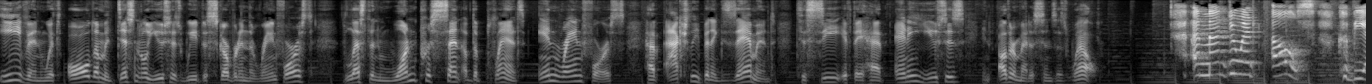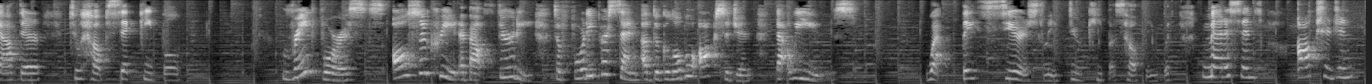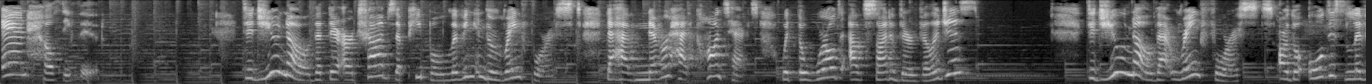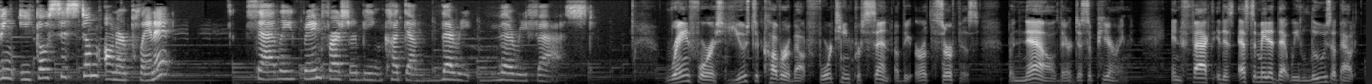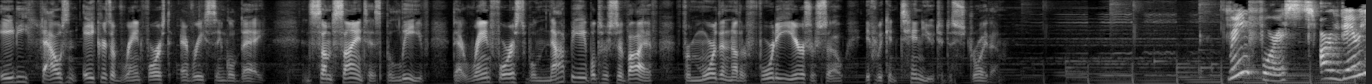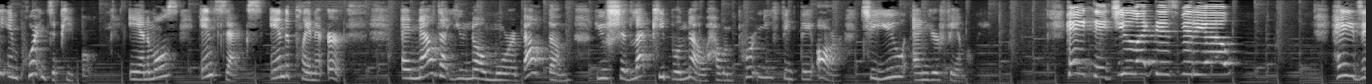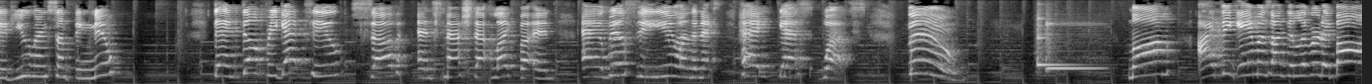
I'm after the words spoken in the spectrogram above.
Even with all the medicinal uses we've discovered in the rainforest, less than 1% of the plants in rainforests have actually been examined to see if they have any uses in other medicines as well. And what else could be out there to help sick people. Rainforests also create about 30 to 40% of the global oxygen that we use. Well, they seriously do keep us healthy with medicines, oxygen, and healthy food. Did you know that there are tribes of people living in the rainforest that have never had contact with the world outside of their villages? Did you know that rainforests are the oldest living ecosystem on our planet? Sadly, rainforests are being cut down very, very fast. Rainforests used to cover about 14% of the Earth's surface, but now they're disappearing. In fact, it is estimated that we lose about 80,000 acres of rainforest every single day. And some scientists believe that rainforests will not be able to survive for more than another 40 years or so if we continue to destroy them. Rainforests are very important to people, animals, insects, and the planet Earth. And now that you know more about them, you should let people know how important you think they are to you and your family. Hey, did you like this video? Hey, did you learn something new? Then don't forget to sub and smash that like button. And we'll see you on the next Hey, Guess What? Boom! Mom, I think Amazon delivered a box.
